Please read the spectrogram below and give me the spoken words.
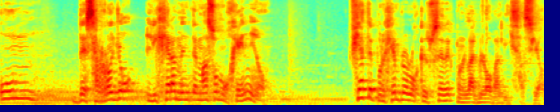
un desarrollo ligeramente más homogéneo. Fíjate, por ejemplo, lo que sucede con la globalización.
